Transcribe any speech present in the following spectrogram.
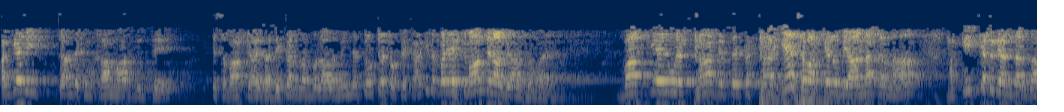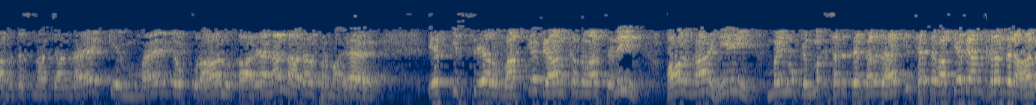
اگے بھی چند ایک مقامات دیتے اس واقعے کا ذکر رب العالمین نے ٹوٹے ٹوٹے کر کے بڑے اہتمام کے بیان فرمایا ہے۔ واقعے نو ایک تھان دیتے کٹھا اس واقعے نو بیان نہ کرنا حقیقت دے اندر رب دسنا چاہتا ہے کہ میں جو قرآن اتاریا نا ناگر فرمایا ہے، یہ کسے اور واقع بیان کرنے واسطے نہیں اور نہ ہی مینو کے مقصد تے غرض ہے کسے تے واقع بیان کرن دے نال۔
